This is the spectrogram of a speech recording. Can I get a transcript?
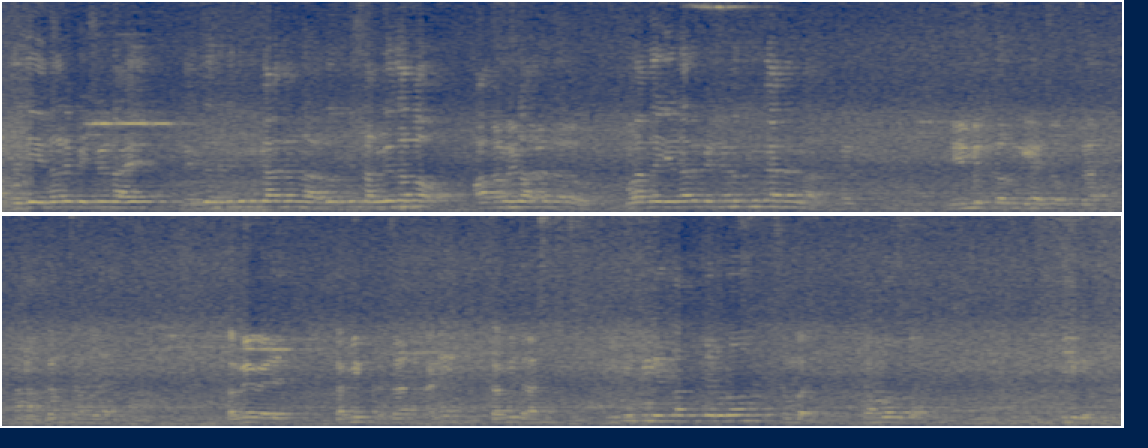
आता जे येणारे पेशंट आहेत त्यांच्यासाठी तुम्ही काय सांगणार? आता तुम्ही चांगले झाला पाच मिनिट झालं मग आता येणारे पेशंट तुम्ही काय सांगणार? नियमित करून घ्यायचं. उपचार एकदम चांगला आहे. कमी वेळेत. कमी खर्चात आणि कमी त्रासात किती फी घेतला तुमच्याकडून? शंभर. शंभर रुपये. ठीक आहे.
